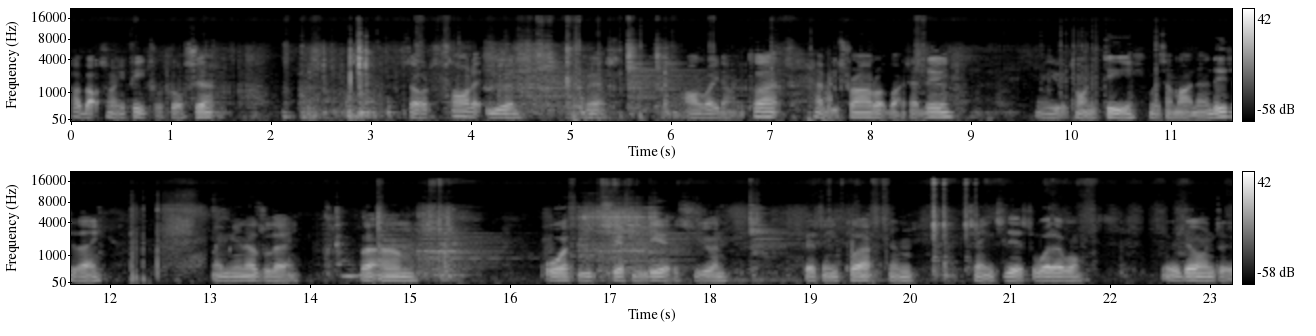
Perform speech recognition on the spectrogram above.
talk about some of the features real shit. So I thought you would press all the way down the clutch, have you throttle up like I do, and you would turn the T, which I might not do today, maybe another day. But um, or if you shifting this, you would press any clutch and change this or whatever you're going to.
